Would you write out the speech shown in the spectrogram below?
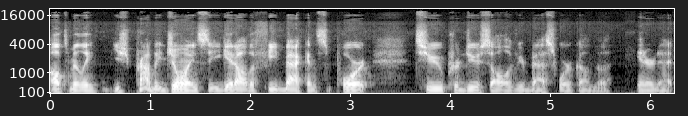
ultimately you should probably join so you get all the feedback and support to produce all of your best work on the internet.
